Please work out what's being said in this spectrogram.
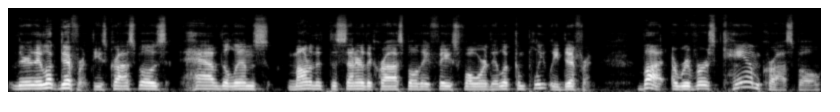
They're, they look different. These crossbows have the limbs mounted at the center of the crossbow. They face forward. They look completely different. But a reverse cam crossbow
